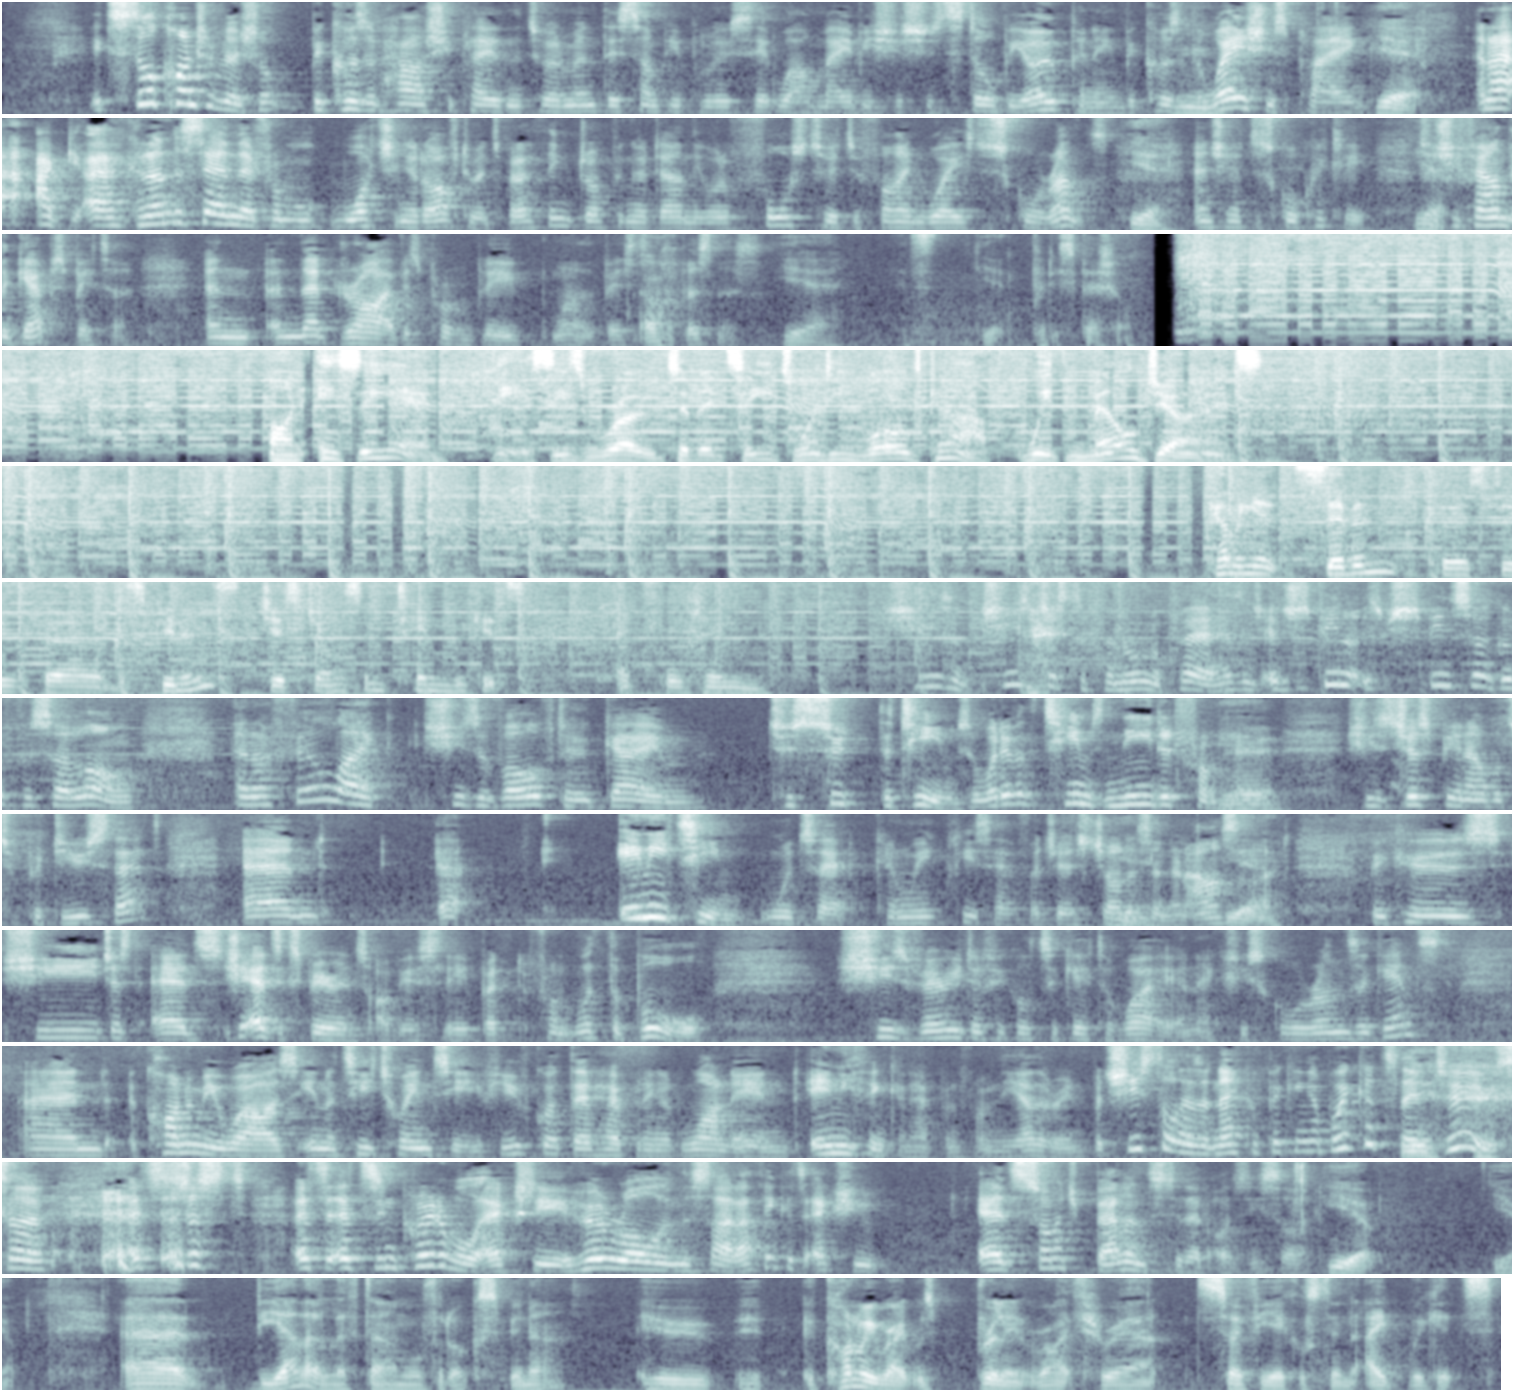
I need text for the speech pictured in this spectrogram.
it's still controversial because of how she played in the tournament. There's some people who said, well, maybe she should still be opening because of the Mm. way she's playing. Yeah. And I, I, I can understand that from watching it afterwards, but I think dropping her down the order forced her to find ways to score runs. Yeah. And she had to score quickly. So Yeah. she found the gaps better. And, and that drive is probably one of the best in the Oh. business. Yeah, it's yeah pretty special. On SEN, this is Road to the T20 World Cup with Mel Jones. Coming in at seven, first of uh, the spinners, Jess Jonassen, 10 wickets at 14. She's a, she's just a phenomenal player, hasn't she? And she's been she's been so good for so long, and I feel like she's evolved her game to suit the team. So whatever the teams needed from Yeah. her, she's just been able to produce that. And uh, any team would say, "Can we please have a Jess Jonassen Yeah. in our side?" Because she just adds she adds experience, obviously, but from with the ball. she's very difficult to get away and actually score runs against. And economy wise, in a T20, if you've got that happening at one end, anything can happen from the other end. But she still has a knack of picking up wickets then, yeah. too. So it's just, it's, it's incredible, actually. Her role in the side, I think it's actually adds so much balance to that Aussie side. Yeah, yeah. Uh, the other left arm orthodox spinner, who, who, economy rate was brilliant right throughout, Sophie Ecclestone, eight wickets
